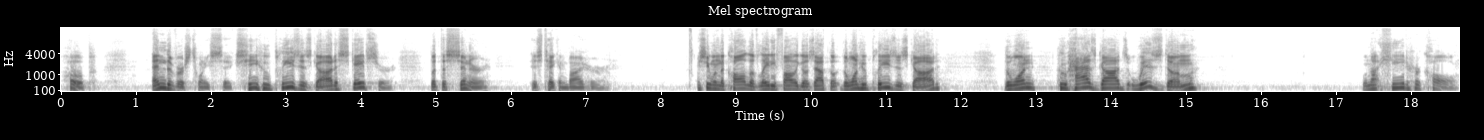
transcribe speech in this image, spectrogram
hope. End of verse 26. He who pleases God escapes her, but the sinner is taken by her. You see, when the call of Lady Folly goes out, the, the one who pleases God, the one who has God's wisdom, will not heed her call,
